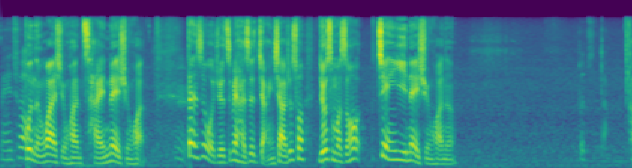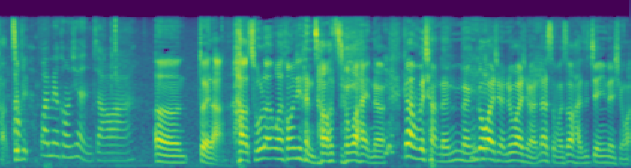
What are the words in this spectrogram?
没错，不能外循环才内循环。但是我觉得这边还是讲一下，就是说有什么时候建议内循环呢？不知道。好，这边哦、外面空气很糟啊，嗯、对了，好，除了外空气很糟之外呢，刚才我们讲能能够外循环就外循环，那什么时候还是建议内循环？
